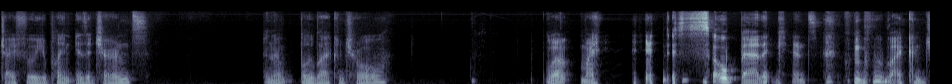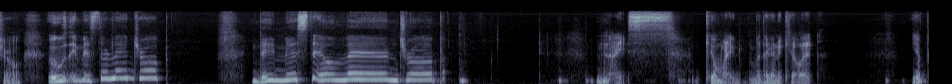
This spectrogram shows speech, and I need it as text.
Jaifu, you're playing. Is it churns? Uh, and no, blue black control. Well, my hand is so bad against blue black control. Ooh, they missed their land drop. They missed their land drop. Nice. Kill my, but they're gonna kill it. Yep.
